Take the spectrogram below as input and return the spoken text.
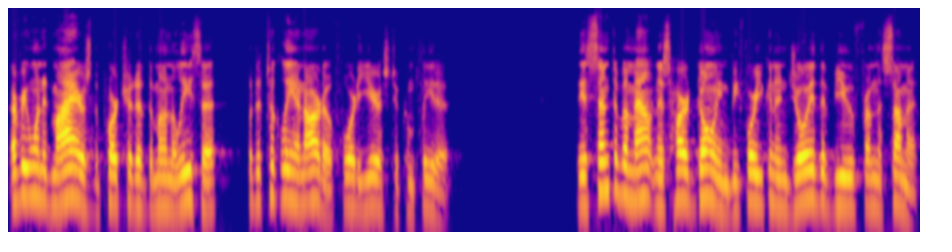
Everyone admires the portrait of the Mona Lisa, but it took Leonardo 40 years to complete it. The ascent of a mountain is hard going before you can enjoy the view from the summit.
